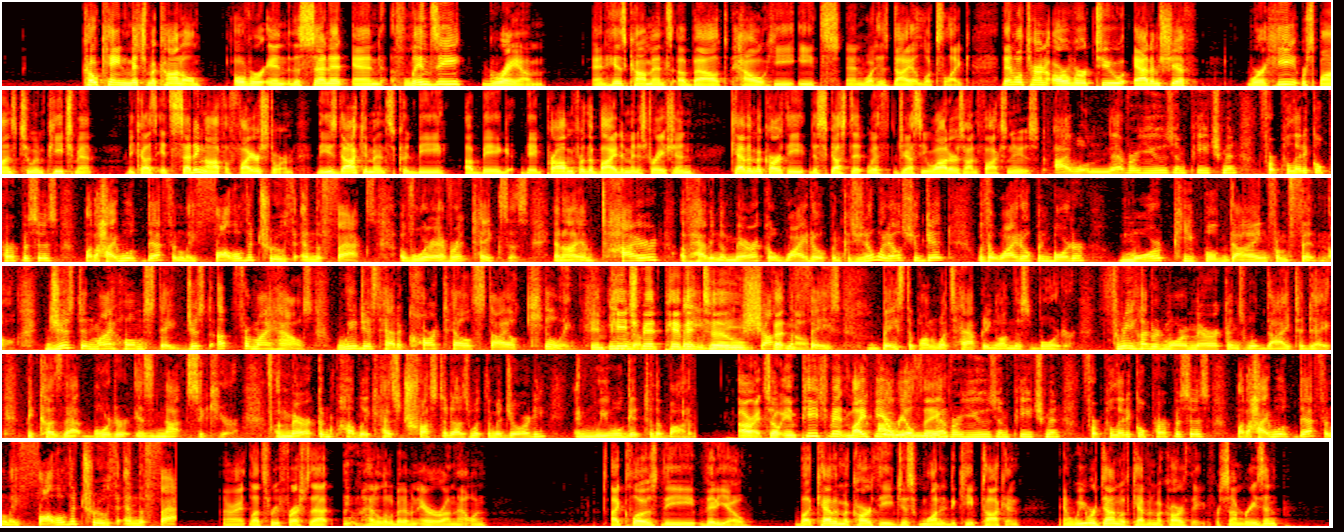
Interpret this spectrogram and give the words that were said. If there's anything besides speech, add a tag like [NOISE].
cocaine Mitch McConnell over in the Senate and Lindsey Graham and his comments about how he eats and what his diet looks like. Then we'll turn over to Adam Schiff, where he responds to impeachment because it's setting off a firestorm. These documents could be a big, big problem for the Biden administration. Kevin McCarthy discussed it with Jesse Watters on Fox News. I will never use impeachment for political purposes, but I will definitely follow the truth and the facts of wherever it takes us. And I am tired of having America wide open because you know what else you get with a wide open border? More people dying from fentanyl. Just in my home state, just up from my house, we just had a cartel style killing. Impeachment pivot to shot fentanyl. in the face based upon what's happening on this border. 300 more Americans will die today because that border is not secure. American public has trusted us with the majority and we will get to the bottom. All right, so impeachment might be a real thing. I will never use impeachment for political purposes, but I will definitely follow the truth and the facts. All right, let's refresh that. [CLEARS THROAT] Had a little bit of an error on that one. I closed the video, but Kevin McCarthy just wanted to keep talking. And we were done with Kevin McCarthy. For some reason,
